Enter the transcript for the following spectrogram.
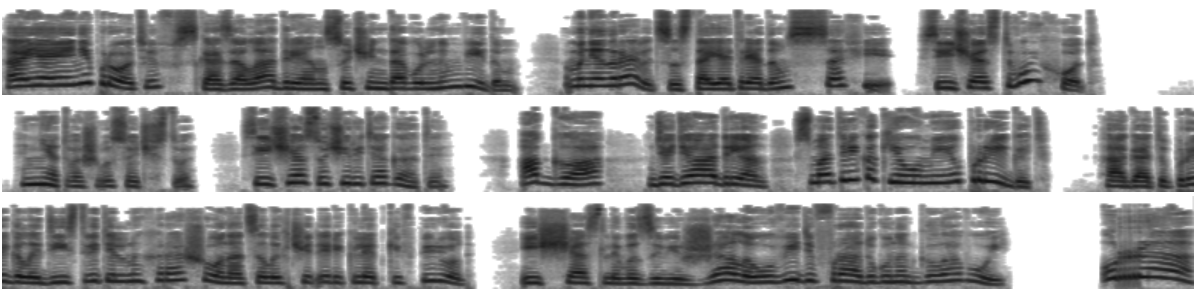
«А я и не против», — сказал Адриан с очень довольным видом. «Мне нравится стоять рядом с Софи. Сейчас твой ход?» «Нет, ваше высочество. Сейчас очередь Агаты». «Ага, дядя Адриан, смотри, как я умею прыгать». Агата прыгала действительно хорошо, на целых четыре клетки вперед, и счастливо завизжала, увидев радугу над головой. «Ура!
